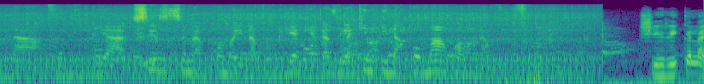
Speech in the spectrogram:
inavumilia, siwezi sema ya kwamba inavumilia kiangazi, lakini inakomaa kwa muda. Shirika la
